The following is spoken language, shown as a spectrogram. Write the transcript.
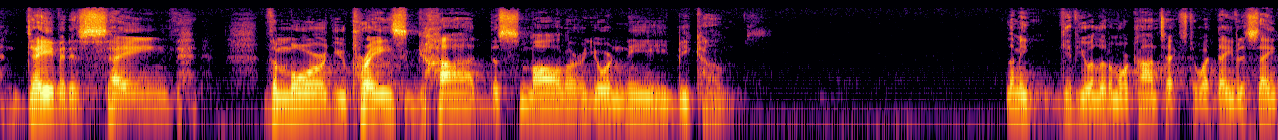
And David is saying that the more you praise God, the smaller your need becomes. Let me give you a little more context to what David is saying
